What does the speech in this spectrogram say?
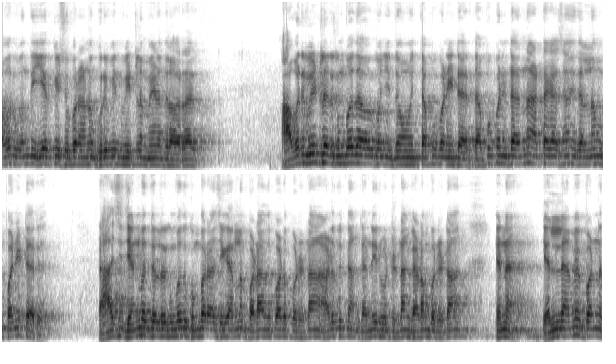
அவர் வந்து இயற்கை சுபரான குருவின் வீட்டில் மேனத்தில் வர்றாரு. அவர் வீட்டில் இருக்கும்போது அவர் கொஞ்சம் தப்பு பண்ணிட்டார். தப்பு பண்ணிட்டாருன்னா அட்டகாசம் இதெல்லாம் பண்ணிட்டார். ராசி ஜென்மத்தில் இருக்கும்போது கும்பராசிக்காரன்லாம் படாத பாடுபட்டுட்டான் அழுதுட்டான் கண்ணீர் விட்டுட்டான் கடன் பட்டுட்டான். என்ன? எல்லாமே பண்ண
